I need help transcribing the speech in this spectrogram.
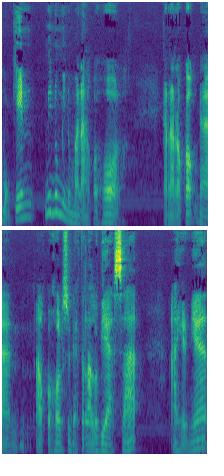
mungkin minum minuman alkohol. Karena rokok dan alkohol sudah terlalu biasa, akhirnya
